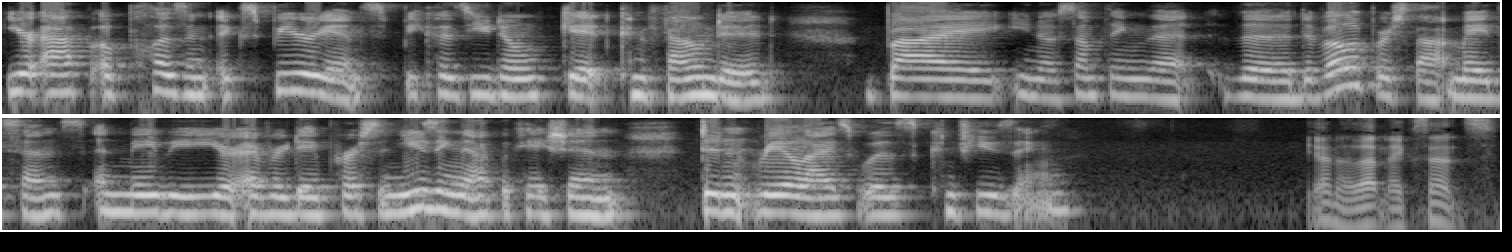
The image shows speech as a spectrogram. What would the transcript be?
your app a pleasant experience because you don't get confounded by you know something that the developers thought made sense and maybe your everyday person using the application didn't realize was confusing yeah no that makes sense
